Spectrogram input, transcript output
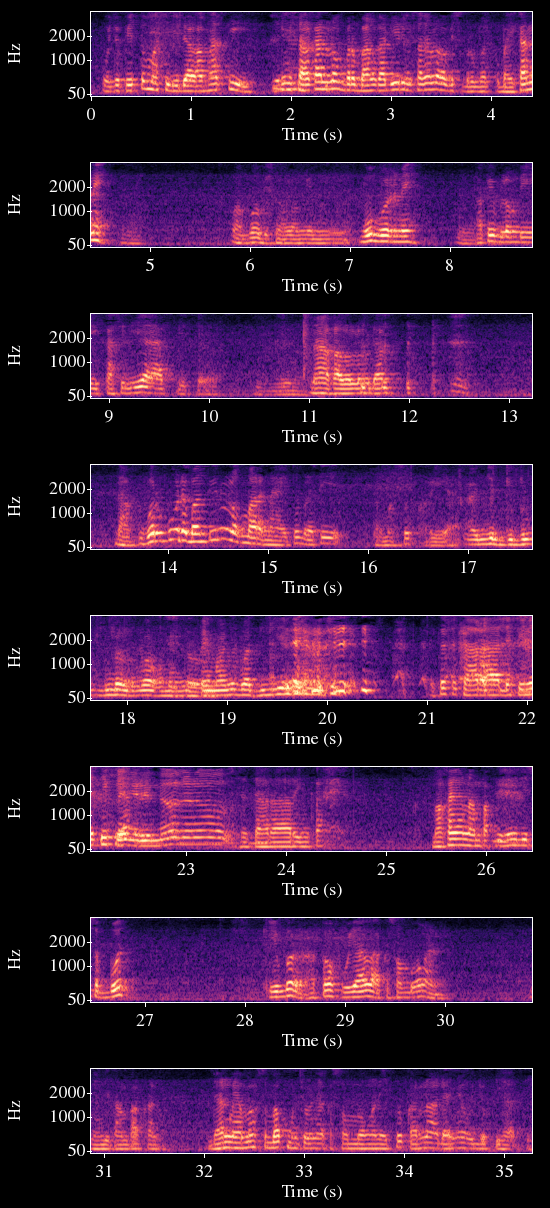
ujub itu masih di dalam hati. Jadi misalkan lo berbangga diri, misalnya lo habis berbuat kebaikan nih. Wah, gue habis nolongin bubur nih. Tapi belum dikasih lihat gitu. Nah, kalau lo udah Nah, gue gue udah bantuin lo kemarin. Nah, itu berarti termasuk ria. Anjir di bener gua ngomong Gitu. temanya buat dia. Itu secara definitif ya. Secara ringkas. Maka yang nampak ini disebut kiber atau huyala kesombongan yang ditampakkan. Dan memang sebab munculnya kesombongan itu karena adanya ujub di hati.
